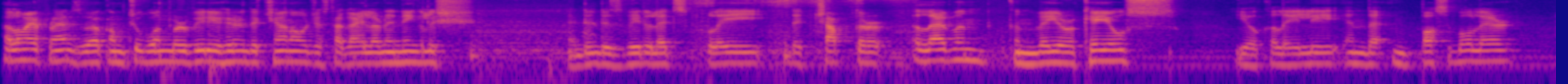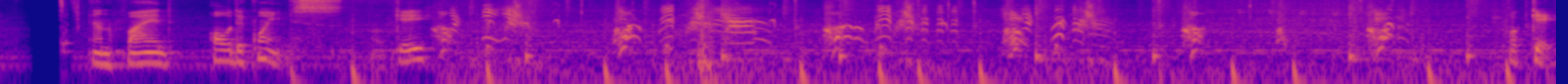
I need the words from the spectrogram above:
Hello my friends, welcome to one more video here in the channel, just a guy learning English. And in this video let's play the chapter 11, Conveyor Chaos, Yooka-Laylee and the Impossible Lair. And find all the coins, okay? Okay.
